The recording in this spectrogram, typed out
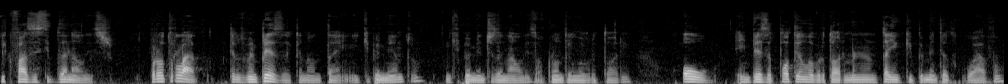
e que faz esse tipo de análises. Por outro lado, temos uma empresa que não tem equipamento, equipamentos de análise, ou que não tem um laboratório, ou a empresa pode ter um laboratório, mas não tem o equipamento adequado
